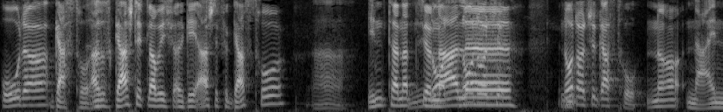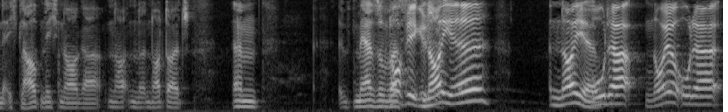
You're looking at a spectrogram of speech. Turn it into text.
oder Gastro. Also das GA steht, glaube ich, also GA steht für Gastro. Ah. Internationale. Nord- norddeutsche, norddeutsche Gastro. No, nein, ich glaube nicht Norga, Nord, Norddeutsch. Ähm, mehr sowas Norwegische. neue, neue. Oder neue oder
